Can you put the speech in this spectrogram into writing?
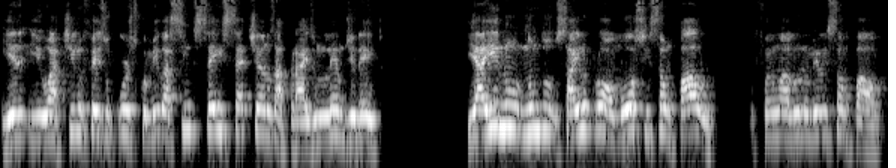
E, e o Atílio fez o curso comigo há 5, 6, 7 anos atrás, não lembro direito. E aí, num, num, saindo para o almoço em São Paulo, foi um aluno meu em São Paulo.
